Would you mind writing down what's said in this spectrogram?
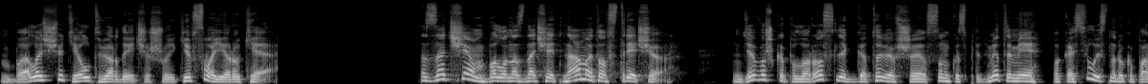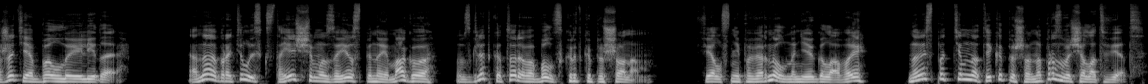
Белл ощутил твердые чешуйки в своей руке. «Зачем было назначать нам эту встречу?» Девушка-полурослик, готовившая сумку с предметами, покосилась на рукопожатие Беллы и Лида. Она обратилась к стоящему за её спиной магу, взгляд которого был скрыт капюшоном. Фелс не повернул на неё головы, но из-под темноты капюшона прозвучал ответ.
